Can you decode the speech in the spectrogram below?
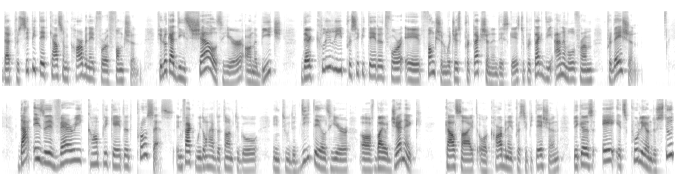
that precipitate calcium carbonate for a function. If you look at these shells here on a beach, they're clearly precipitated for a function, which is protection in this case, to protect the animal from predation. That is a very complicated process. In fact, we don't have the time to go into the details here of biogenic calcite or carbonate precipitation because A, it's poorly understood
